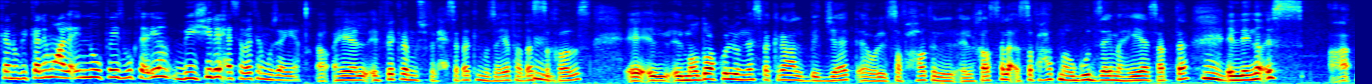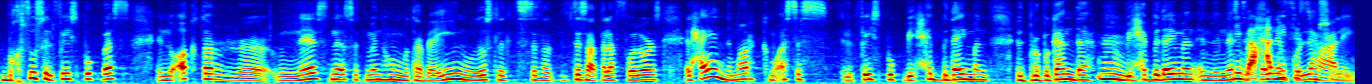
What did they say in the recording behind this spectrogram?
كانوا بيتكلموا على إنه فيسبوك تقريبا بيشيل الحسابات المزيفة آه، هي الفكرة مش في الحسابات المزيفة بس مم. خالص آه، ال- الموضوع كله الناس فاكراه على البيجات أو الصفحات ال- الخاصة لا الصفحات موجود زي ما هي ثابتة. اللي نقص ع- بخصوص الفيسبوك بس إنه أكتر الناس نقصت منهم متابعين ووصلت 9000 followers الحقيقة إن مارك مؤسس الفيسبوك بيحب دايما البروباجندا مم. بيحب دايما إن الناس تتكلم كلها عليه.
